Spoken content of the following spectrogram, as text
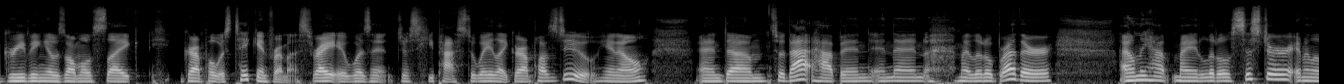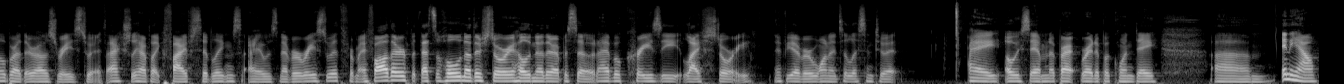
grieving, it was almost like grandpa was taken from us, right? It wasn't just he passed away like grandpas do, you know? And um, so that happened. And then my little brother, I only have my little sister and my little brother I was raised with. I actually have like five siblings I was never raised with for my father, but that's a whole nother story, a whole nother episode. I have a crazy life story if you ever wanted to listen to it. I always say I'm going to write a book one day. Um, anyhow,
